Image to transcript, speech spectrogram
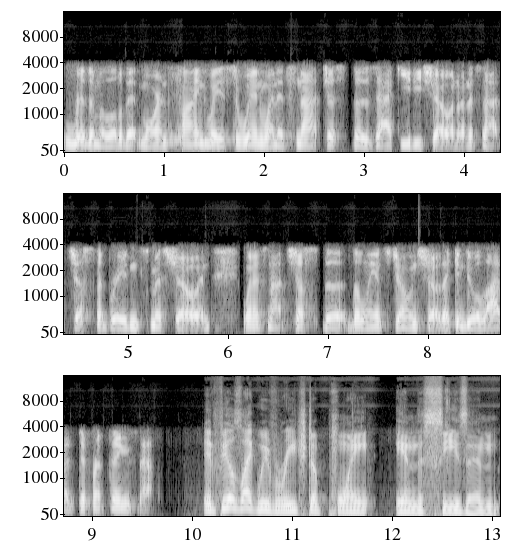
rhythm a little bit more and find ways to win when it's not just the Zach Edey show and when it's not just the Braden Smith show and when it's not just the, the Lance Jones show. They can do a lot of different things now. It feels like we've reached a point in the season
